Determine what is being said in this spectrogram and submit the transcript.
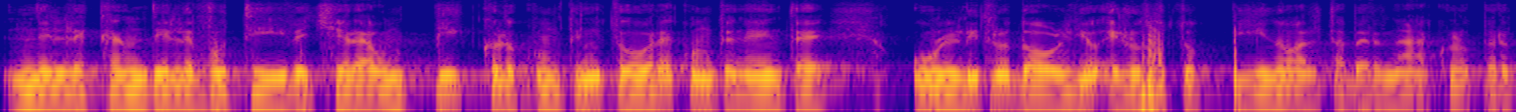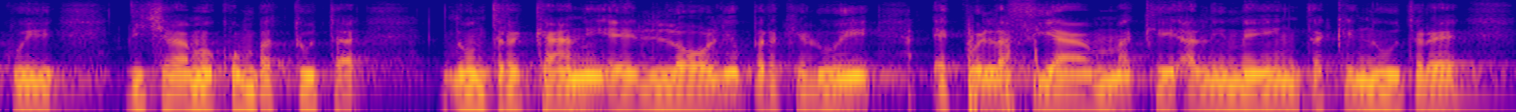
nelle candele votive, c'era un piccolo contenitore contenente un litro d'olio e lo stoppino al tabernacolo, per cui dicevamo con battuta Don Treccani è l'olio perché lui è quella fiamma che alimenta, che nutre,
